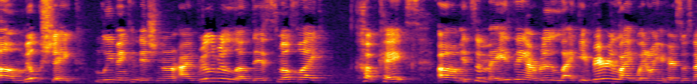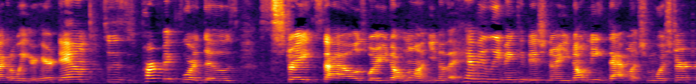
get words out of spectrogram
um, milkshake leave-in conditioner. I really, really love this. Smells like cupcakes. Um, it's amazing. I really like it. Very lightweight on your hair so it's not going to weigh your hair down. So this is perfect for those straight styles where you don't want you know the heavy leave-in conditioner you don't need that much moisture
